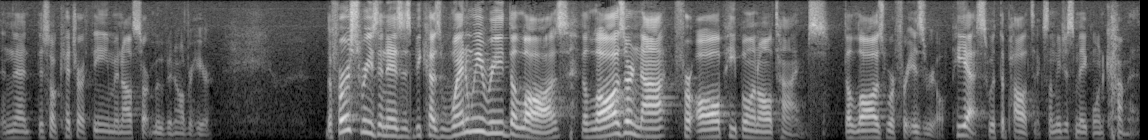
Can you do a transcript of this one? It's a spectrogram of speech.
and then this will catch our theme, and I'll start moving over here. The first reason is, is because when we read the laws, the laws are not for all people in all times. The laws were for Israel. P.S. With the politics, let me just make one comment.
